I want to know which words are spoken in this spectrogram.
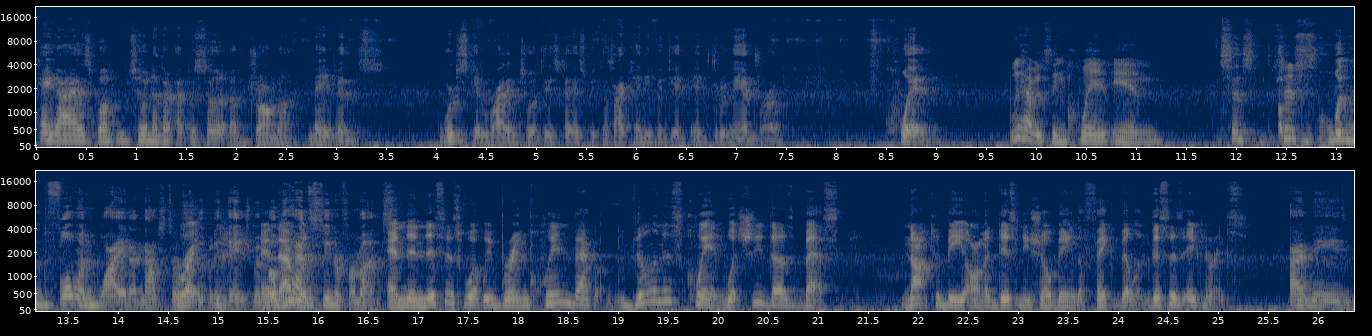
Hey guys, welcome to another episode of Drama Mavens. We're just getting right into it these days because I can't even get in through the intro. Quinn. We haven't seen Quinn in Since, Since- uh, when Flo and Wyatt announced their Right. stupid engagement, And but we haven't was- seen her for months. and then this is what we bring Quinn back villainous Quinn, what she does best. Not to be on a Disney show being the fake villain. This is ignorance. I mean,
